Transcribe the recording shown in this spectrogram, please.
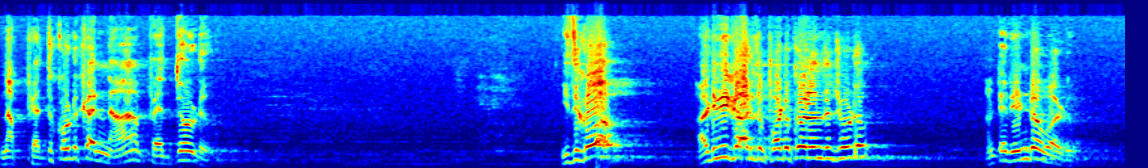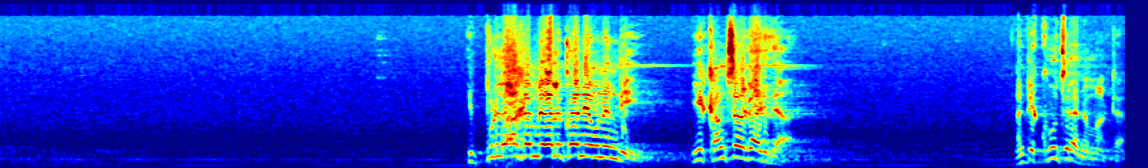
నా పెద్ద కొడుకన్నా పెద్దోడు. ఇదిగో అడవి గాడిద పడుకోనందు చూడు. అంటే రెండో ఇప్పుడు దాకా మేలుకొని ఉన్నది ఈ కంచల గాడిద. అంటే కూతురు అన్నమాట.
